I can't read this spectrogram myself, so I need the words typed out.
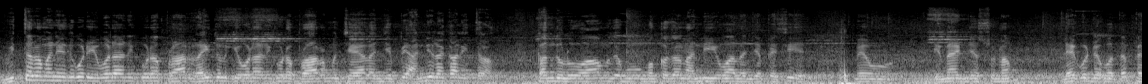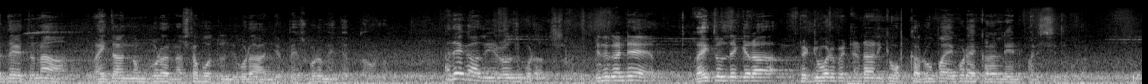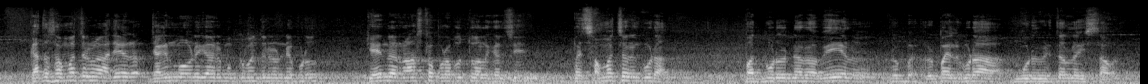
విత్తనం అనేది కూడా ఇవ్వడానికి కూడా ప్రా రైతులకు ఇవ్వడానికి కూడా ప్రారంభం చేయాలని చెప్పి అన్ని రకాల విత్తనాలు కందులు ఆముదము మొక్కజొన్న అన్నీ ఇవ్వాలని చెప్పేసి మేము డిమాండ్ చేస్తున్నాం. లేకుంటే పోతే పెద్ద ఎత్తున రైతాంగం కూడా నష్టపోతుంది కూడా అని చెప్పేసి కూడా మేము చెప్తా ఉన్నాం. అదే కాదు ఈరోజు కూడా. ఎందుకంటే రైతుల దగ్గర పెట్టుబడి పెట్టడానికి ఒక్క రూపాయి కూడా ఎక్కడ లేని పరిస్థితి కూడా. గత సంవత్సరం అదే జగన్మోహన్ గారు ముఖ్యమంత్రి ఉన్నప్పుడు కేంద్ర రాష్ట్ర ప్రభుత్వాలు కలిసి ప్రతి సంవత్సరం కూడా పదమూడున్నర వేలు రూప- రూపాయలు కూడా మూడు విడతల్లో ఇస్తామని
